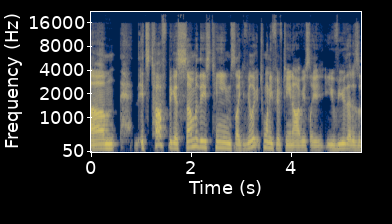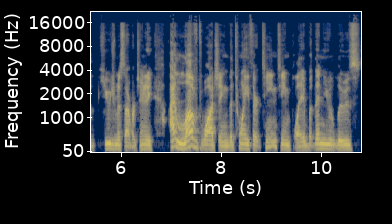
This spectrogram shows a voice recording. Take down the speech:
Um, it's tough because some of these teams, like if you look at 2015, obviously you view that as a huge missed opportunity. I loved watching the 2013 team play, but then you lose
